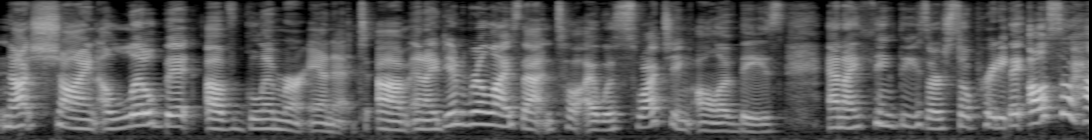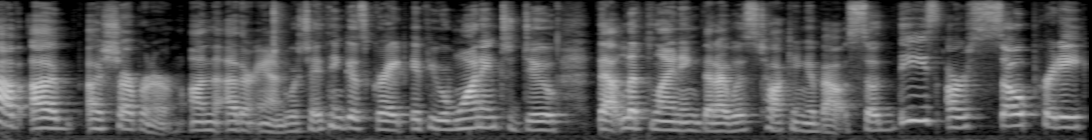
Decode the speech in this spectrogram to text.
not shine, a little bit of glimmer in it. Um, and I didn't realize that until I was swatching all of these. And I think these are so pretty. They also have a, a sharpener on the other end, which I think is great if you're wanting to do that lip lining that I was talking about. So these are so pretty,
